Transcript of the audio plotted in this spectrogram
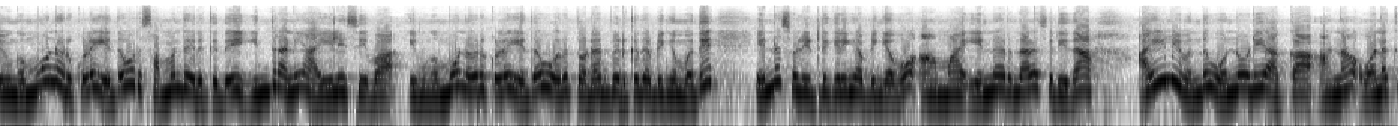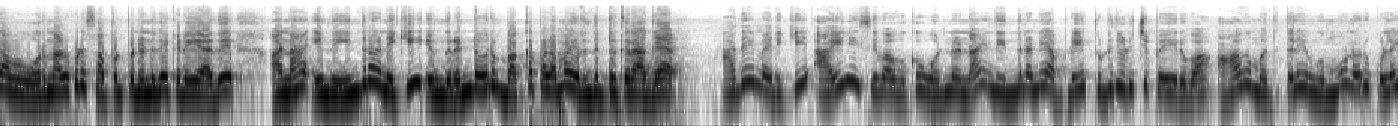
இவங்க மூணுருக்குள்ளே ஏதோ ஒரு சம்மந்தம் இருக்குது. இந்திராணி அயலி சிவா. இவங்க மூணுருக்குள்ளே ஏதோ ஒரு தொடர்பு இருக்குது அப்படிங்கும்போது என்ன சொல்லிட்டு இருக்கிறீங்க அப்படிங்கவும் ஆமாம் என்ன இருந்தாலும் சரிதான். அயலி வந்து உன்னோடைய அக்கா. ஆனால் உனக்கு அவள் ஒரு நாள் கூட சப்போர்ட் பண்ணினதே கிடையாது. ஆனால் இந்த இந்திராணிக்கு இவங்க ரெண்டு பேரும் பக்கப்பலமாக இருந்துட்டு இருக்கிறாங்க அதே மாதிரிக்கு ஐலி சிவாவுக்கு ஒன்றுன்னா இந்த இந்திரனே அப்படியே துடி துடிச்சு போயிடுவா ஆக மொத்தத்தில் இவங்க மூணுருக்குள்ளே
